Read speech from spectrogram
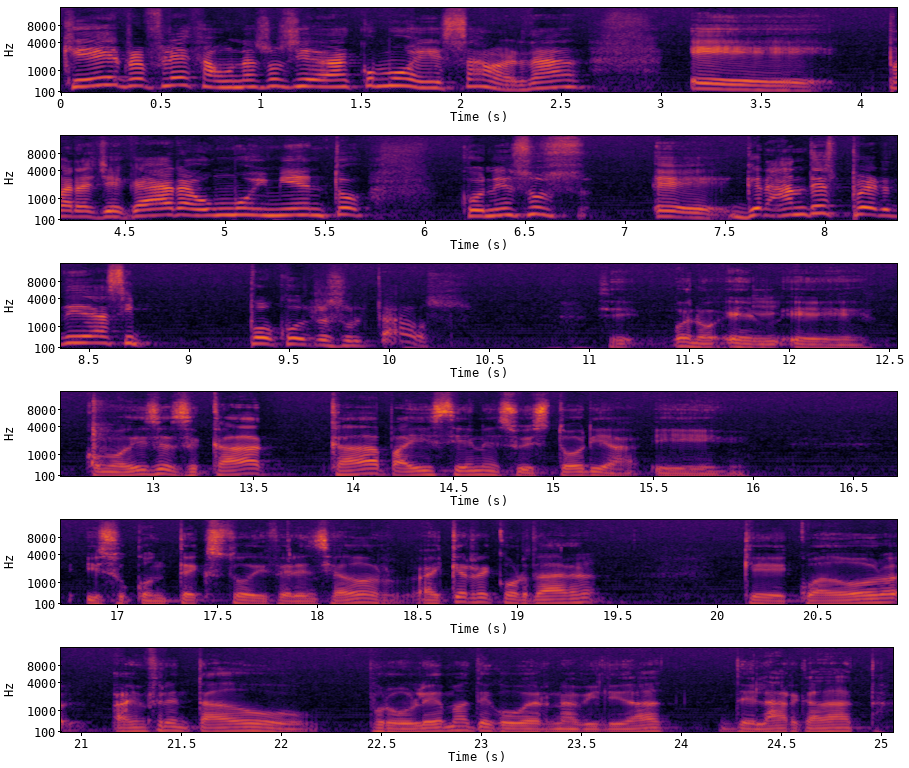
que refleja una sociedad como esa, ¿verdad? Eh, para llegar a un movimiento con esos eh, grandes pérdidas y pocos resultados. Sí, bueno, el, eh, como dices, cada cada país tiene su historia y, su contexto diferenciador. Hay que recordar que Ecuador ha enfrentado problemas de gobernabilidad de larga data.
